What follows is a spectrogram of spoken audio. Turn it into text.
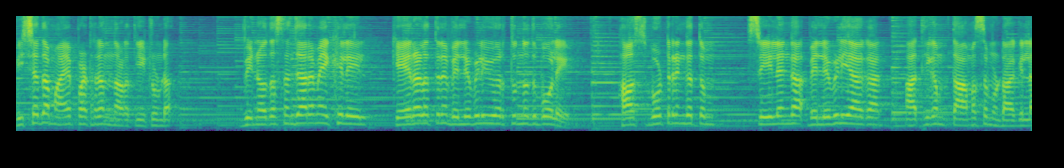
വിശദമായ പഠനം നടത്തിയിട്ടുണ്ട്. വിനോദസഞ്ചാര മേഖലയിൽ കേരളത്തിന് വെല്ലുവിളി ഉയർത്തുന്നത് പോലെ ഹൗസ് ബോട്ട് രംഗത്തും ശ്രീലങ്ക വെല്ലുവിളിയാകാൻ അധികം താമസമുണ്ടാകില്ല.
